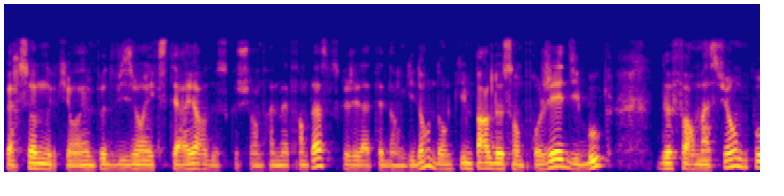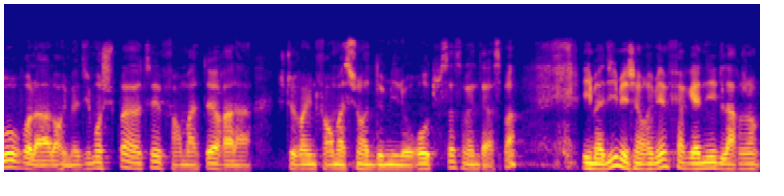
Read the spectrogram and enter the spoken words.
personnes qui ont un peu de vision extérieure de ce que je suis en train de mettre en place, parce que j'ai la tête dans le guidon. Donc, il me parle de son projet, d'e-book, de formation pour. Voilà, alors il m'a dit moi je suis pas un formateur à. Je te vends une formation à 2000 euros, tout ça, ça m'intéresse pas. Il m'a dit mais j'aimerais bien faire gagner de l'argent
